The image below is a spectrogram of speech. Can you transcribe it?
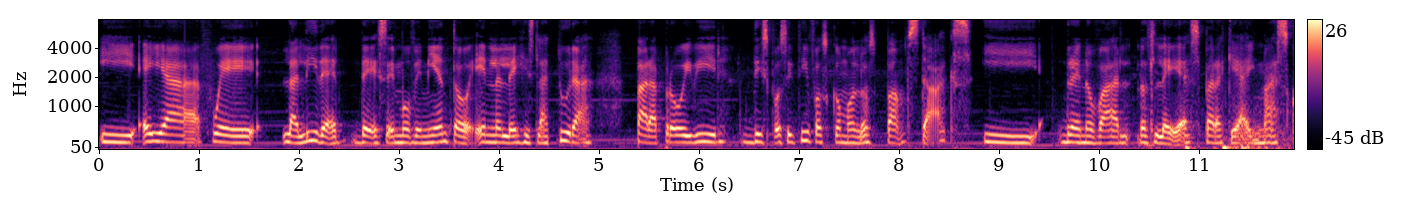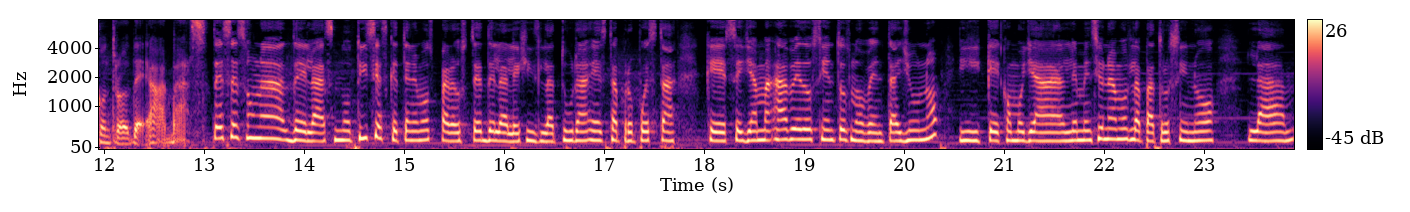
y ella fue la líder de ese movimiento en la legislatura para prohibir dispositivos como los bump stocks y renovar las leyes para que haya más control de armas. Esa es una de las noticias que tenemos para usted de la legislatura, esta propuesta que se llama AB 291 y que como ya le mencionamos la patrocinó la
